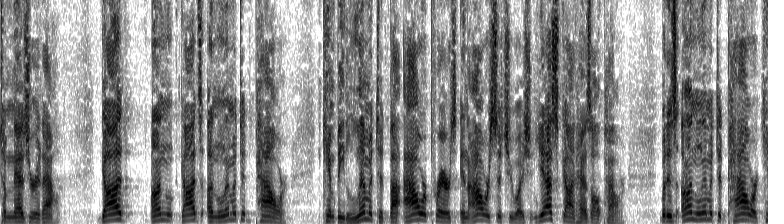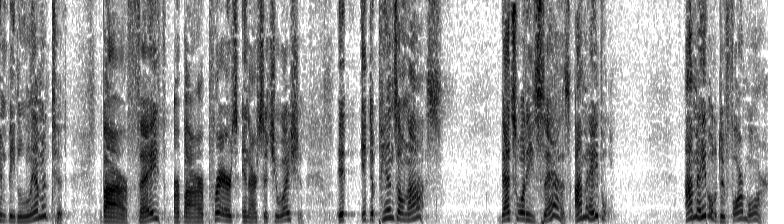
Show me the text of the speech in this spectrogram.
to measure it out. God, un, God's unlimited power can be limited by our prayers in our situation. Yes, God has all power. But his unlimited power can be limited by our faith or by our prayers in our situation. It, it depends on us. That's what he says. I'm able. I'm able to do far more,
